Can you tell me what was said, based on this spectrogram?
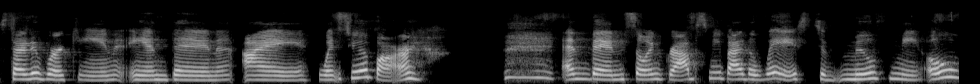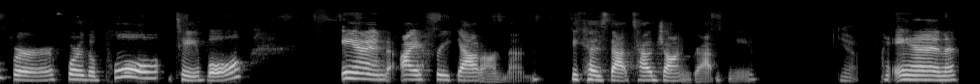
started working and then I went to a bar. and then someone grabs me by the waist to move me over for the pool table. And I freak out on them because that's how John grabbed me. Yeah. And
